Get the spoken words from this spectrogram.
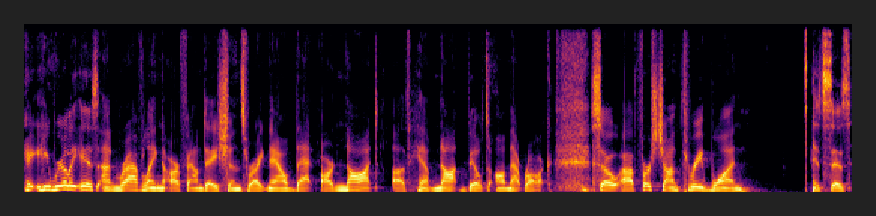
He, he, really is unraveling our foundations right now that are not of Him, not built on that rock. So, uh, 1 John 3 1, it says,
